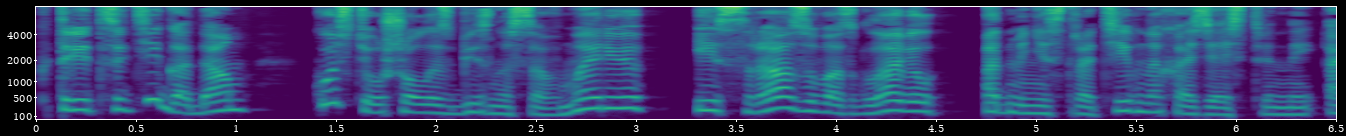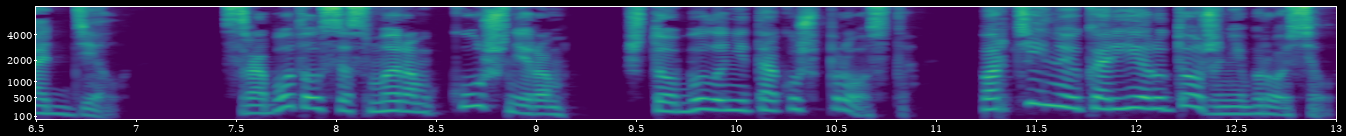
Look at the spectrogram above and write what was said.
К 30 годам Костя ушел из бизнеса в мэрию и сразу возглавил административно-хозяйственный отдел. Сработался с мэром Кушнером, что было не так уж просто. Партийную карьеру тоже не бросил.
